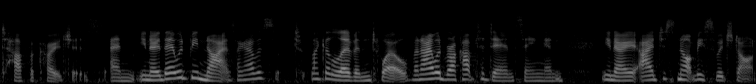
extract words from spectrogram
tougher coaches. And, you know, they would be nice. Like I was t- like 11, 12, and I would rock up to dancing and, you know, I'd just not be switched on.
